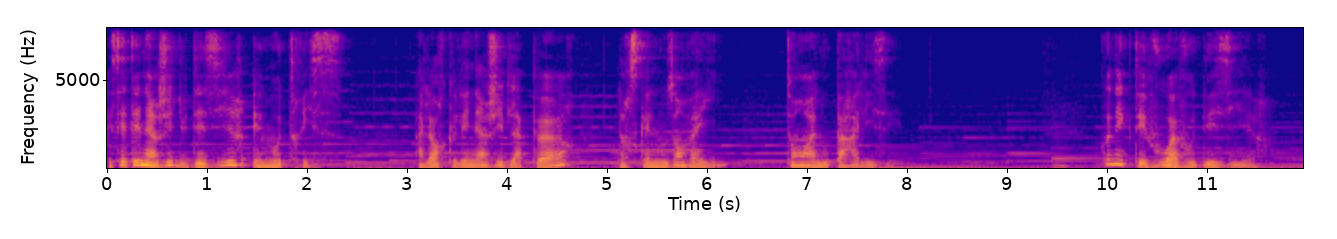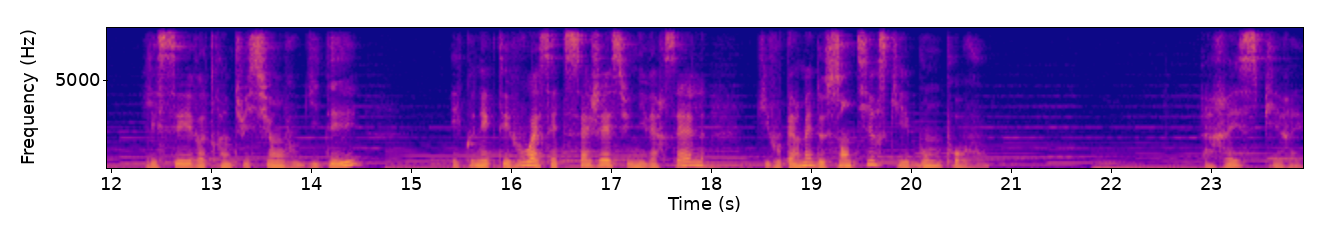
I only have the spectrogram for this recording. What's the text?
Et cette énergie du désir est motrice, alors que l'énergie de la peur, lorsqu'elle nous envahit, tend à nous paralyser. Connectez-vous à vos désirs, laissez votre intuition vous guider et connectez-vous à cette sagesse universelle qui vous permet de sentir ce qui est bon pour vous. Respirez.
